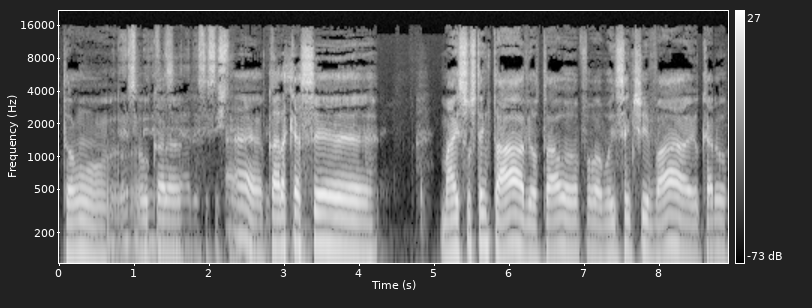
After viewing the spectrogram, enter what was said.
Então, o cara, sistema é, de o cara quer compensação. ser mais sustentável, tal, eu vou incentivar, eu quero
